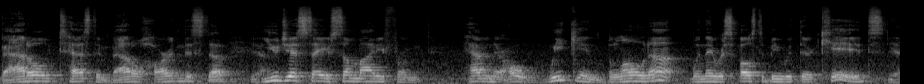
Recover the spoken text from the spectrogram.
battle, test, and battle harden this stuff. Yeah. You just saved somebody from having their whole weekend blown up when they were supposed to be with their kids Yeah.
